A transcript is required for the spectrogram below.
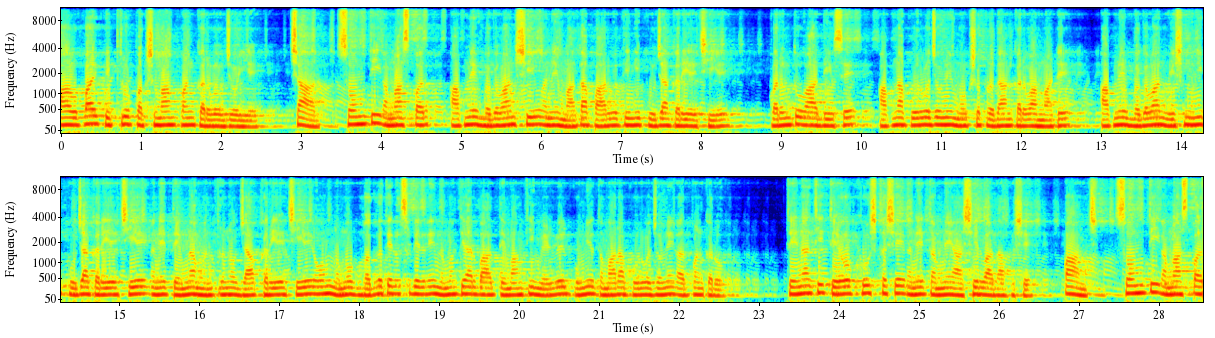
આ ઉપાય પિતૃ પક્ષમાં પણ કરવો જોઈએ. ચાર, સોમતી અમાસ પર આપણે ભગવાન શિવ અને માતા પાર્વતીની પૂજા કરીએ છીએ. પરંતુ આ દિવસે આપના પૂર્વજોને મોક્ષ પ્રદાન કરવા માટે આપણે ભગવાન વિષ્ણુની પૂજા કરીએ છીએ અને તેમના મંત્રનો જાપ કરીએ છીએ. ઓમ નમો ભગવતે નમઃ. ત્યારબાદ તેમાંથી મેળવેલ પુણ્ય તમારા પૂર્વજોને અર્પણ કરો. તેનાથી તેઓ ખુશ થશે અને તમને આશીર્વાદ આપશે. પાંચ. સોમતી અમાસ પર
